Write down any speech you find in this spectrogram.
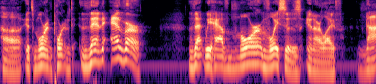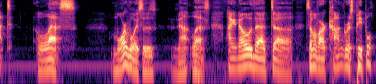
Uh, it's more important than ever that we have more voices in our life, not less more voices, not less. I know that uh, some of our Congress people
